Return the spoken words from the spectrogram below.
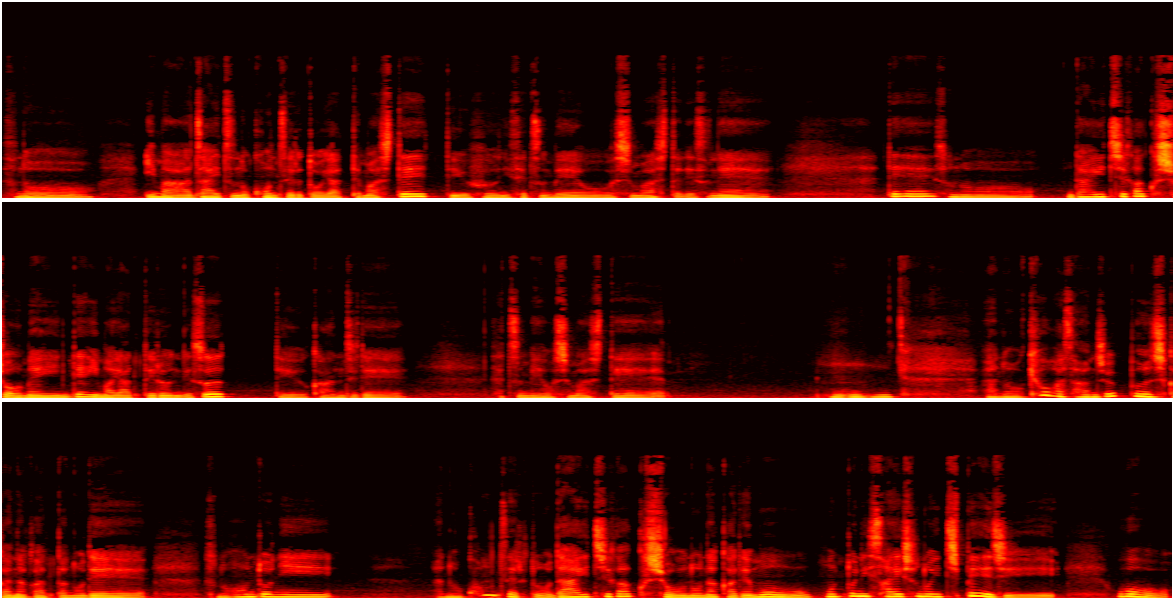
その今ザイツのコンチェルトをやってましてっていう風に説明をしましてですね。でその第一楽章メインで今やってるんですっていう感じで説明をしまして。あの今日は30分しかなかったのでその本当にあのコンセルトの第一楽章の中でも本当に最初の1ページを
